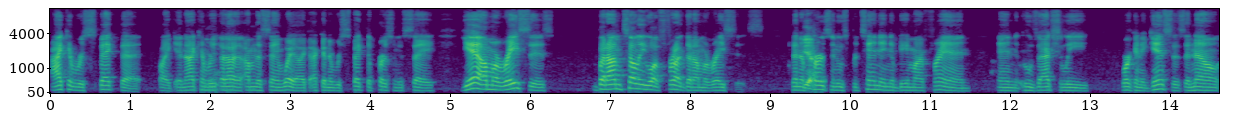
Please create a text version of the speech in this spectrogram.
I can respect that. Like, and I can and I, I'm the same way. Like, I can respect the person who say, "Yeah, I'm a racist," but I'm telling you up front that I'm a racist. Than a person who's pretending to be my friend and who's actually working against us. And now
